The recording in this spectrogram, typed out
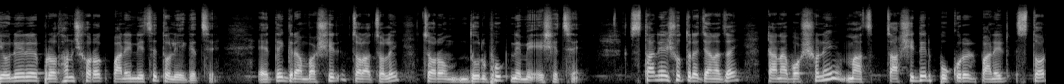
ইউনিয়নের প্রধান সড়ক পানির নিচে তলিয়ে গেছে। এতে গ্রামবাসীর চলাচলে চরম দুর্ভোগ নেমে এসেছে। স্থানীয় সূত্রে জানা যায়, টানা বর্ষণে মাছ চাষিদের পুকুরের পানির স্তর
